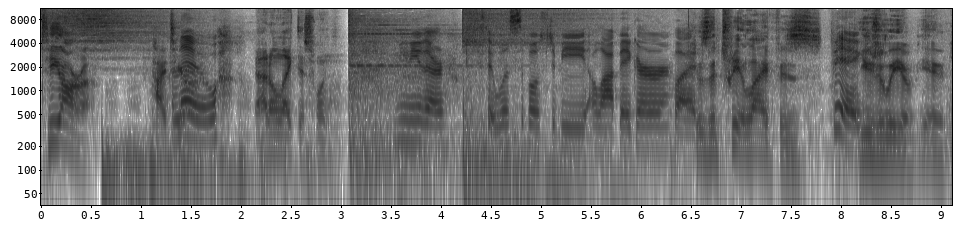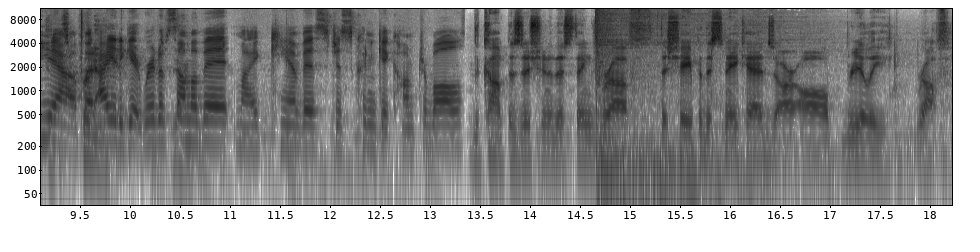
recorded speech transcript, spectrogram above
Tiara. Hi, Tiara. Hello. I don't like this one. Me neither. It was supposed to be a lot bigger, but Because the tree of life is Big. usually a yeah. yeah, it's but. I had to get rid of some Yeah. of it. My canvas just couldn't get comfortable. The composition of this thing's rough. The shape of the snake heads are all really rough.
